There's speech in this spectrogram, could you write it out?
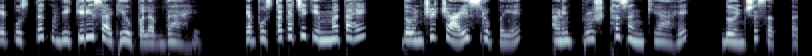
हे पुस्तक विक्रीसाठी उपलब्ध आहे. या पुस्तकाची किंमत आहे दोनशे चाळीस रुपये आणि पृष्ठसंख्या आहे दोनशे सत्तर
